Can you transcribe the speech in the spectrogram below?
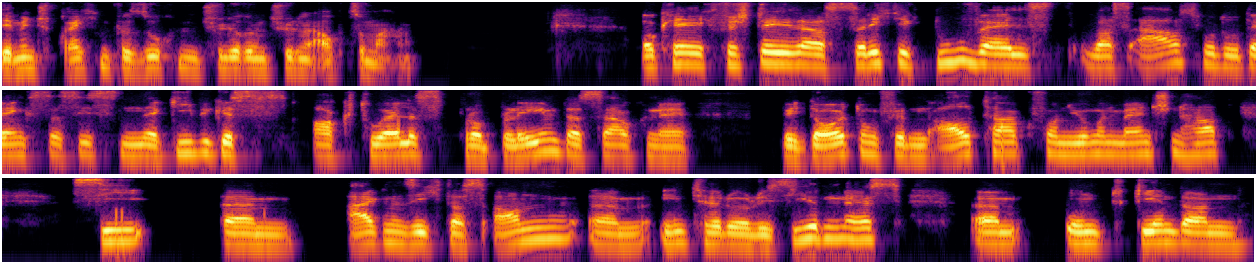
dementsprechend versuchen, Schülerinnen und Schülern auch zu machen. Okay, ich verstehe das richtig. Du wählst was aus, wo du denkst, das ist ein ergiebiges aktuelles Problem, das auch eine Bedeutung für den Alltag von jungen Menschen hat. Sie ähm, eignen sich das an, ähm, interiorisieren es ähm, und gehen dann,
